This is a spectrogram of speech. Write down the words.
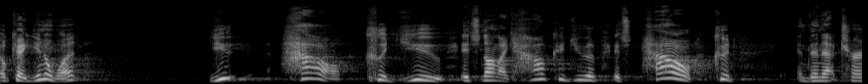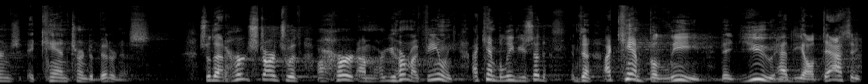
okay, you know what? You, how could you? It's not like, how could you have, it's how could, and then that turns, it can turn to bitterness. So that hurt starts with a hurt. I'm, you hurt my feelings. I can't believe you said that. I can't believe that you had the audacity.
